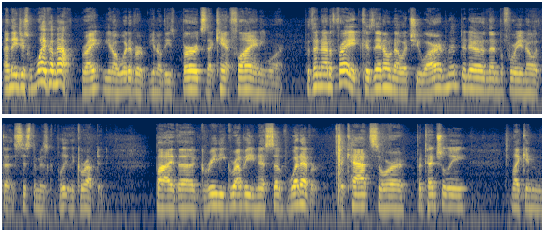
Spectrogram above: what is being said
and they just wipe them out, right? You know, whatever, you know, these birds that can't fly anymore. But they're not afraid because they don't know what you are, and then before you know it, the system is completely corrupted by the greedy grubbiness of whatever the cats or potentially like in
